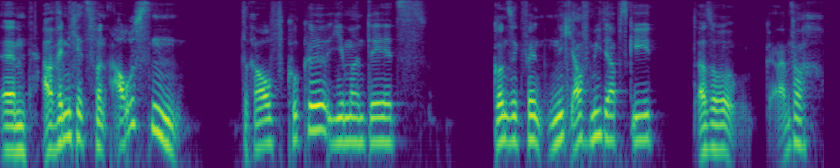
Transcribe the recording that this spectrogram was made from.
Ähm, aber wenn ich jetzt von außen drauf gucke, jemand, der jetzt konsequent nicht auf Meetups geht, also einfach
